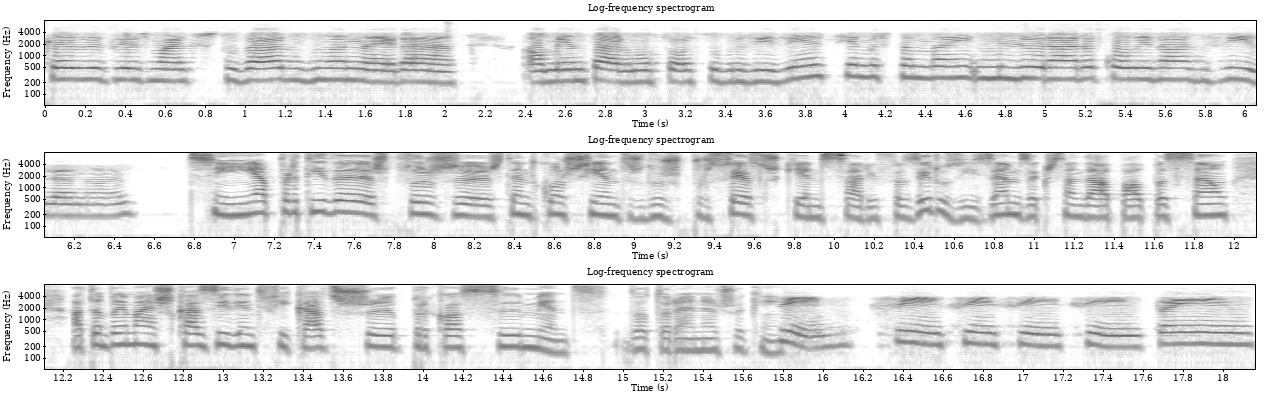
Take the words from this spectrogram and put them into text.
cada vez mais estudados de maneira a aumentar não só a sobrevivência, mas também melhorar a qualidade de vida, não é? Sim, a partir das pessoas eh, estando conscientes dos processos que é necessário fazer, os exames, a questão da apalpação, há também mais casos identificados eh, precocemente, doutora Ana Joaquim? Sim, sim, sim, sim, sim. Tem uh,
